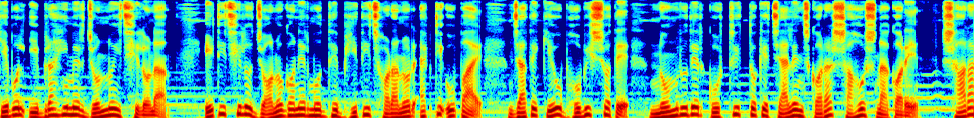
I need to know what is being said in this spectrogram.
কেবল ইব্রাহিমের জন্যই ছিল না, এটি ছিল জনগণের মধ্যে ভীতি ছড়ানোর একটি উপায় যাতে কেউ ভবিষ্যতে নমরুদের কর্তৃত্বকে চ্যালেঞ্জ করার সাহস না করে। সারা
